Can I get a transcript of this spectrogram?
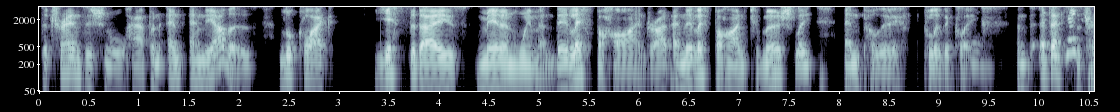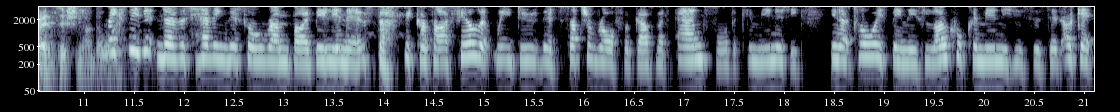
the transition will happen and and the others look like yesterday's men and women. They're left behind, right? And they're left behind commercially and politi- politically. Yeah. And that's makes, the transition underway. It makes me a bit nervous having this all run by billionaires, though, because I feel that we do, there's such a role for government and for the community. You know, it's always been these local communities who said, okay,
